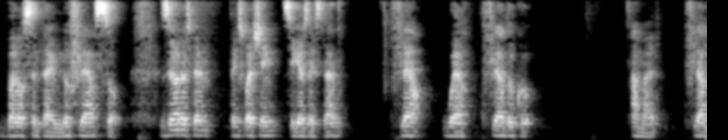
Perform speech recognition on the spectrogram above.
But the same time, no Flare. So 0 out of 10. Thanks for watching. See you guys next time. Flare, where? Flare Doko. I'm mad. Flare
